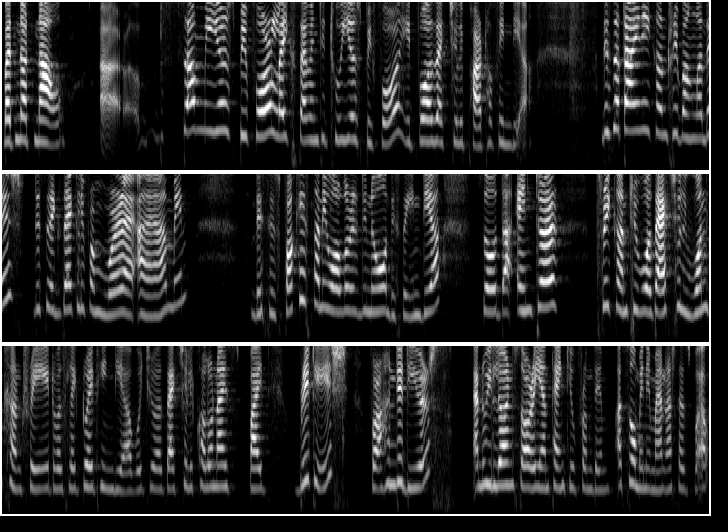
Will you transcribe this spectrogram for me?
But not now. Uh, some years before, like 72 years before, it was actually part of India. This is a tiny country, Bangladesh. This is exactly from where I, I am in. This is Pakistan, you already know. This is India. So the entire three country was actually one country. It was like Great India, which was actually colonized by British for 100 years. And we learned sorry and thank you from them, uh, so many manners as well.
